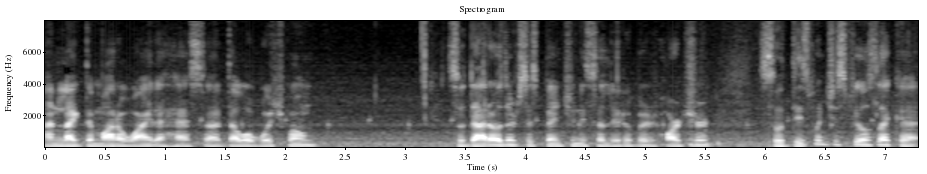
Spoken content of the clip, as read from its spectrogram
unlike the Model Y that has a double wishbone. So that other suspension is a little bit harsher. So this one just feels like a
